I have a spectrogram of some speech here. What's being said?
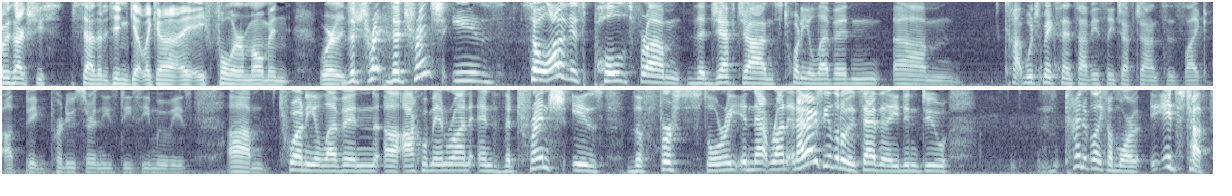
was actually sad that it didn't get like a, a fuller moment where The tre- the trench is so a lot of this pulls from the Geoff Johns 2011, um, co- which makes sense. Obviously, Geoff Johns is like a big producer in these DC movies. Um, 2011 uh, Aquaman run, and the trench is the first story in that run. And I'm actually a little bit sad that they didn't do kind of like a more. It's tough.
